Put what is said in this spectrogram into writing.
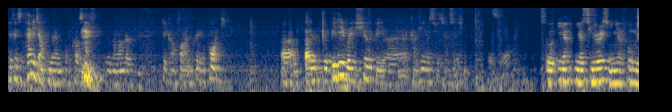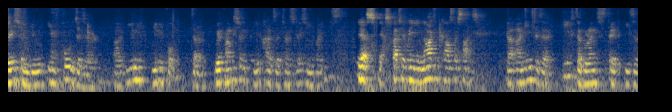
If it's a tiny jump, then of course it's no longer deconfined critical point. Uh, but we believe it should be a continuous translation. Uh, So in your, simulation, in your formulation, you impose the uh, uni, uniform, the wave function, it has a translation invariance. Yes, yes, but we not constant size. Uh, I mean the, if the ground state is a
